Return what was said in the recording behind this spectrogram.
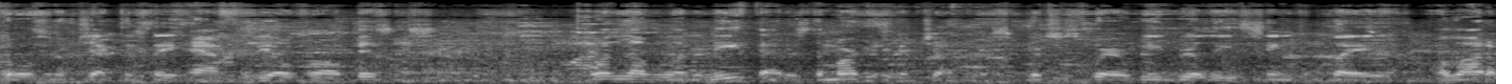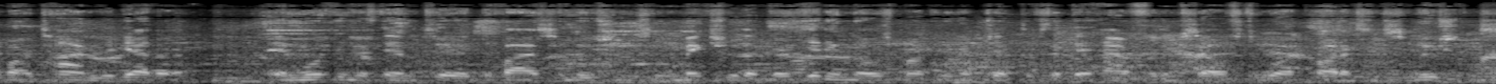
goals and objectives they have for the overall business. One level underneath that is the marketing objectives, which is where we really seem to play a lot of our time together and working with them to devise solutions and make sure that they're hitting those marketing objectives that they have for themselves through our products and solutions.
